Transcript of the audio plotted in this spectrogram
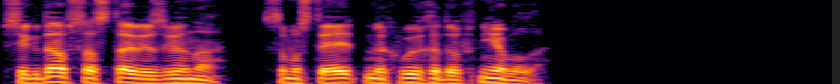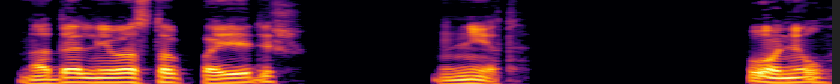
Всегда в составе звена. Самостоятельных выходов не было. На Дальний Восток поедешь? Нет. Понял.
